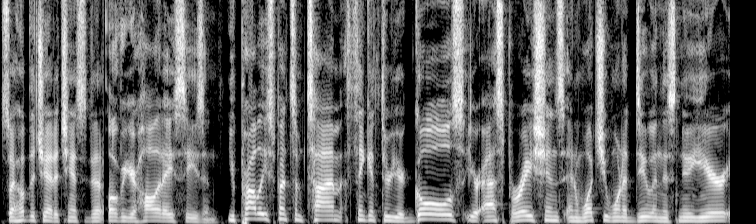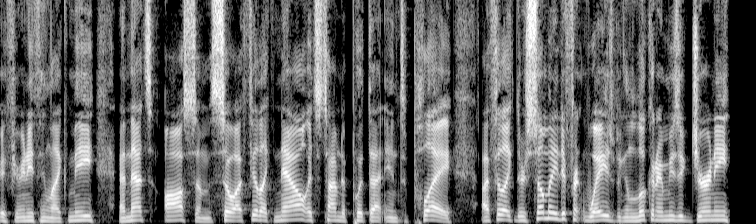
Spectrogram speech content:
So I hope that you had a chance to do it over your holiday season. You probably spent some time thinking through your goals, your aspirations, and what you want to do in this new year if you're anything like me, and that's awesome. So I feel like now it's time to put that into play. I feel like there's so many different ways we can look at our music journey,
